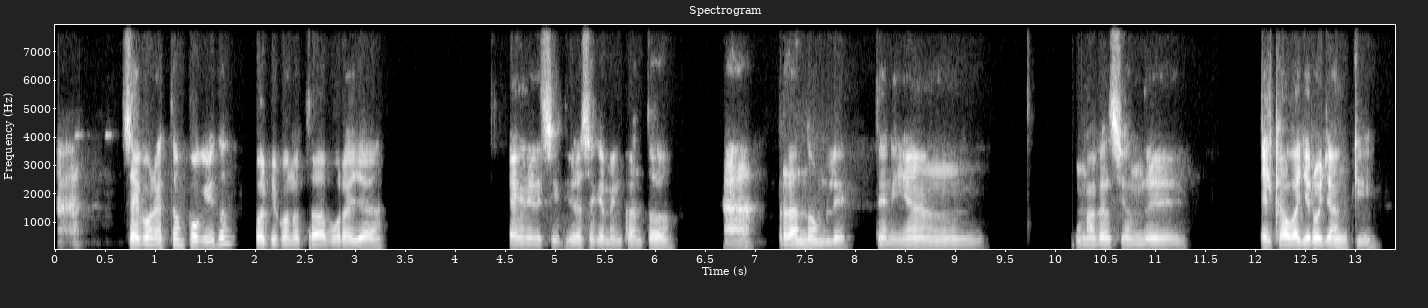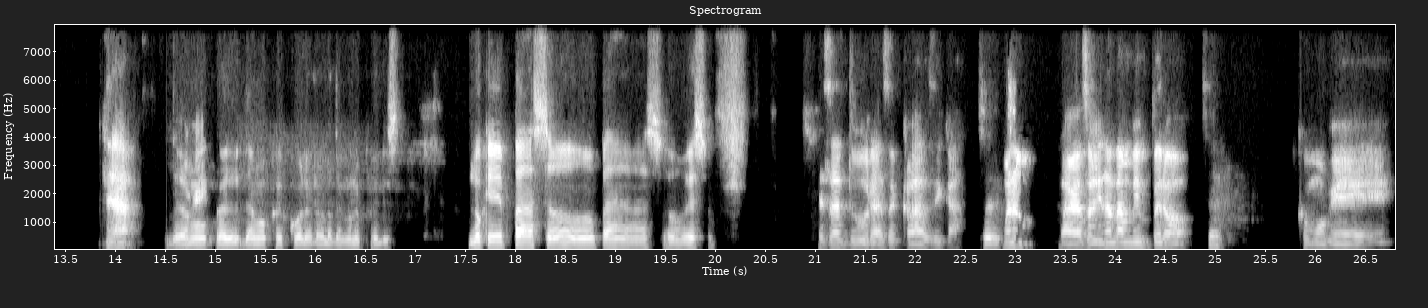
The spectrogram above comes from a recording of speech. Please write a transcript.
Ajá, se conecta un poquito porque cuando estaba por allá, en el sitio ese que me encantó, ajá, randomly tenían una canción de El Caballero Yankee. Déjame buscar cuál era, la tengo en el playlist. Lo que pasó, pasó, eso. Esa es dura, esa es clásica. Sí, Bueno, la gasolina también, pero sí. como que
